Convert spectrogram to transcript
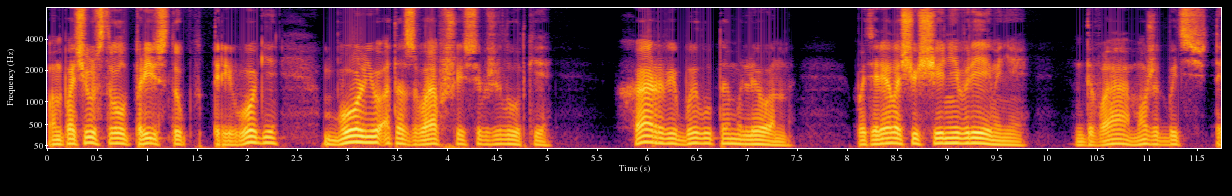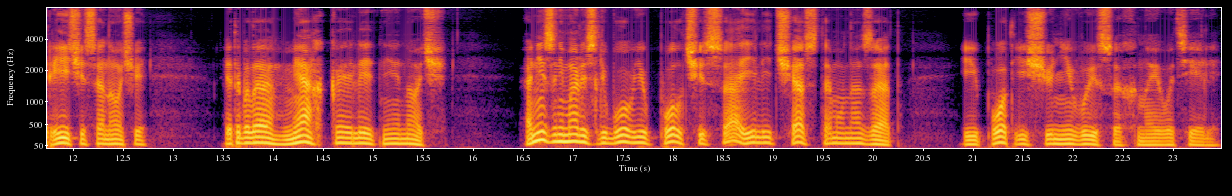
Он почувствовал приступ тревоги, болью отозвавшейся в желудке. Харви был утомлен, потерял ощущение времени. Два, может быть, три часа ночи. Это была мягкая летняя ночь. Они занимались любовью полчаса или час тому назад, и пот еще не высох на его теле.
